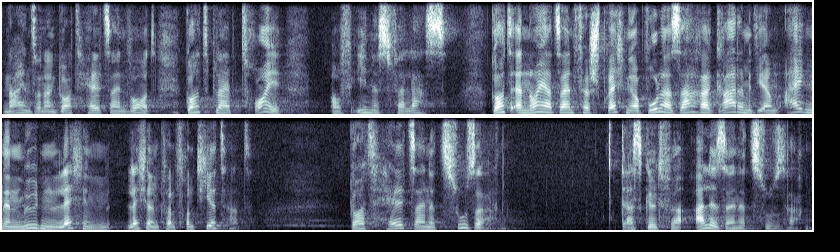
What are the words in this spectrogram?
Nein, sondern Gott hält sein Wort. Gott bleibt treu. Auf ihn ist Verlass. Gott erneuert sein Versprechen, obwohl er Sarah gerade mit ihrem eigenen müden Lächeln, Lächeln konfrontiert hat. Gott hält seine Zusagen. Das gilt für alle seine Zusagen.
